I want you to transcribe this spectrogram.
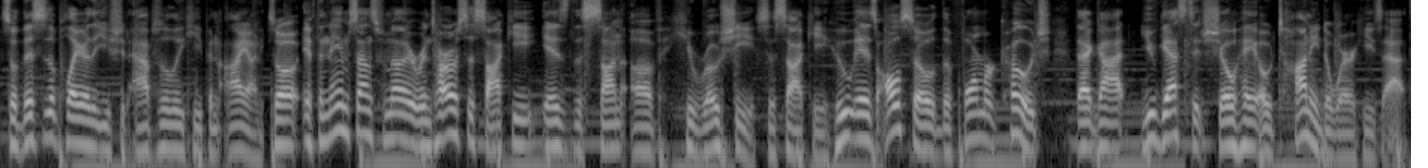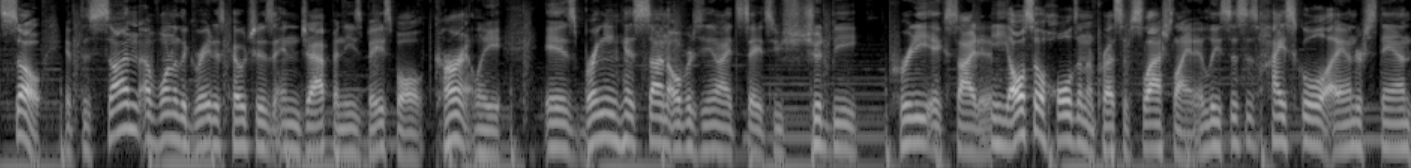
So this is a player that you should absolutely keep an eye on. So if the name sounds familiar, Rintaro Sasaki is the son of Hiroshi Sasaki, who is also the former coach that got, you guessed it, Shohei Ohtani to where he's at. So if the son of one of the greatest coaches in Japanese baseball currently is bringing his son over to the United States, you should be pretty excited. He also holds an impressive slash line. At least this is high school. I understand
